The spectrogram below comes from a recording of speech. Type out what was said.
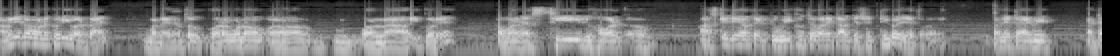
আমি যেটা মনে করি মানে এত ঘন ঘন বন্যা ই করে আমার স্থির হওয়ার আজকে যে হয়তো একটু উইক হতে পারে কালকে সে ঠিক হয়ে যেতে পারে। যেটা আমি একটা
